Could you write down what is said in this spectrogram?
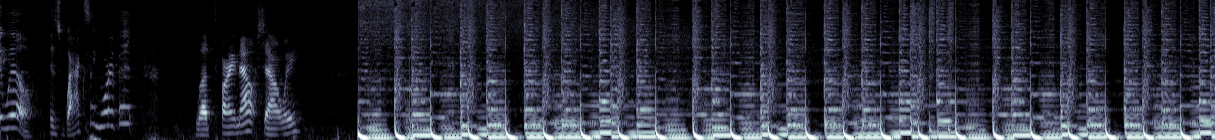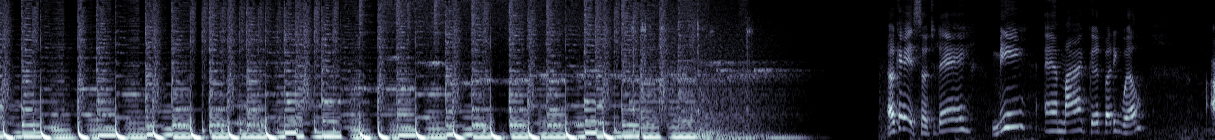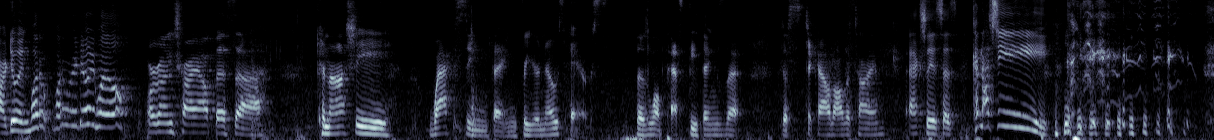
Hey, Will, is waxing worth it? Let's find out, shall we? Okay, so today, me and my good buddy Will are doing what? What are we doing, Will? We're going to try out this uh, Kanashi waxing thing for your nose hairs. Those little pesky things that just stick out all the time. Actually, it says Kanashi.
